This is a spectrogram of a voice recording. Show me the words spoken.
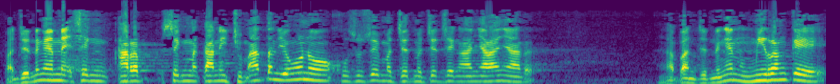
panjenengan nek sing arep sing nekani Jumatan ya ngono khususnya masjid-masjid sing anyar-anyar. Apa jenengan mirengke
